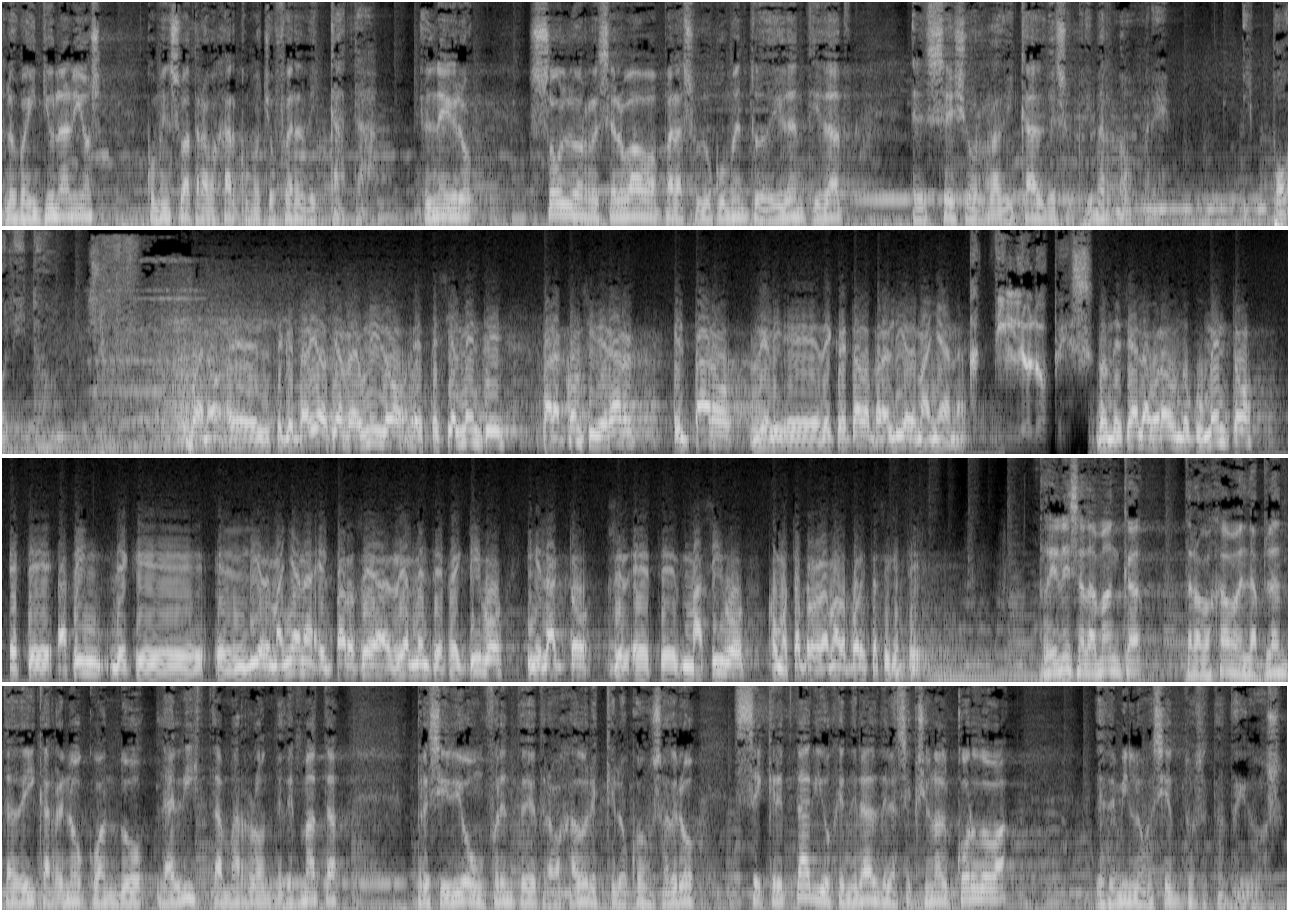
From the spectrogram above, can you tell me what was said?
A los 21 años comenzó a trabajar como chofer de Cata. El negro solo reservaba para su documento de identidad el sello radical de su primer nombre, Hipólito. Bueno, el secretariado se ha reunido especialmente para considerar el paro eh, decretado para el día de mañana. Atilio López. Donde se ha elaborado un documento este, a fin de que el día de mañana el paro sea realmente efectivo y el acto este, masivo como está programado por esta CGT. René Salamanca trabajaba en la planta de Ica Renault cuando la lista marrón del ESMATA presidió un frente de trabajadores que lo consagró secretario general de la seccional Córdoba desde 1972.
